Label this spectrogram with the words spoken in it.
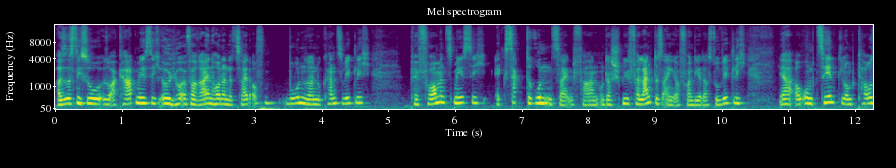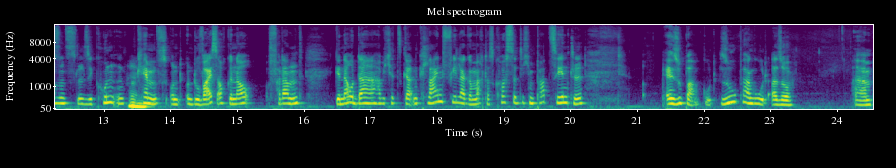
Also es ist nicht so, so arcade-mäßig, oh, ich hau einfach rein, hau dann eine Zeit auf den Boden, sondern du kannst wirklich performancemäßig exakte Rundenzeiten fahren. Und das Spiel verlangt es eigentlich auch von dir, dass du wirklich ja um Zehntel, um Tausendstel Sekunden mhm. kämpfst und, und du weißt auch genau, verdammt, genau da habe ich jetzt gerade einen kleinen Fehler gemacht, das kostet dich ein paar Zehntel. Ey, super gut, super gut. Also, ähm,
